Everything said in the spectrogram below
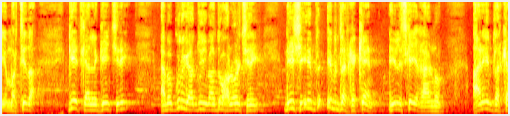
iyo martida. Geedkaa la geyn jiray ama guriga hadduu yimaado waxaa loodhan jiray dhiisha ibdarka keen dhii layska yaqaano. Ani ibdarka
